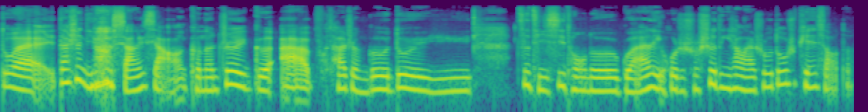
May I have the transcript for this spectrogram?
对，但是你要 想想，可能这个 app 它整个对于字体系统的管理或者说设定上来说都是偏小的。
